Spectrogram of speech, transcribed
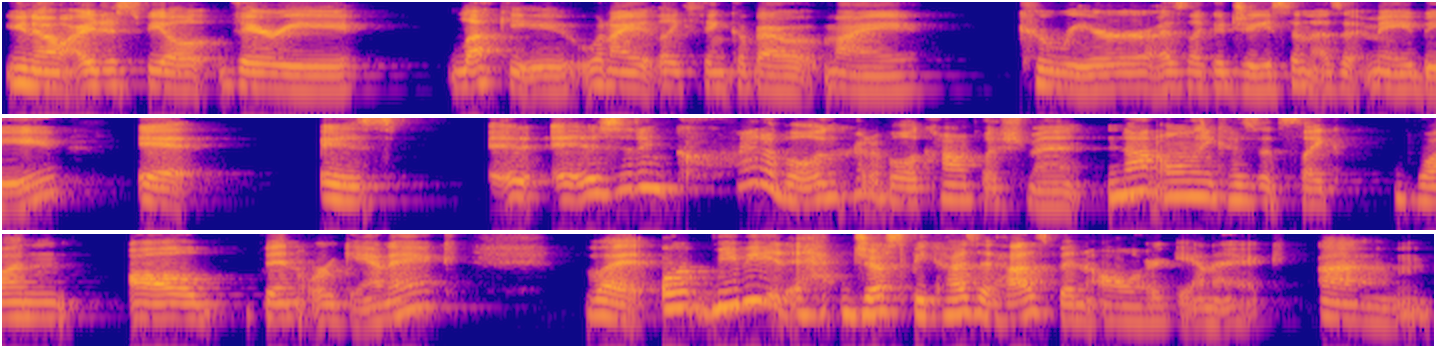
you know, I just feel very lucky when I like think about my career as like adjacent as it may be. It is it, is an incredible incredible accomplishment not only because it's like one all been organic but or maybe it just because it has been all organic. Um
